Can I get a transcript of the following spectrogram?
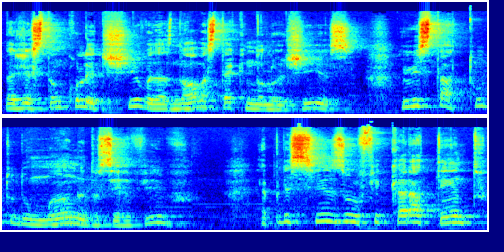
da gestão coletiva das novas tecnologias e o estatuto do humano e do ser vivo, é preciso ficar atento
